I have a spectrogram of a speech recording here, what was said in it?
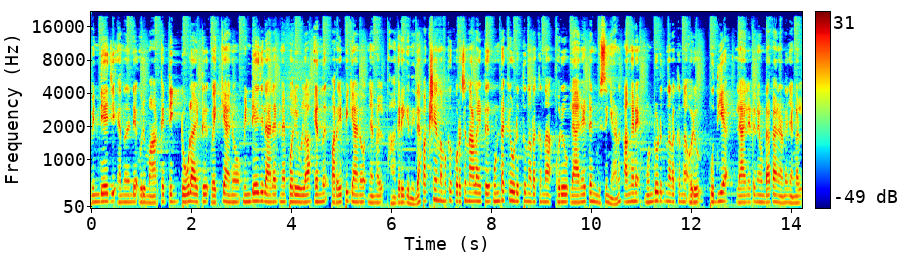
വിന്റേജ് എന്നതിന്റെ ഒരു മാർക്കറ്റിംഗ് ടൂളായിട്ട് വെക്കാനോ വിന്റേജ് ലാലേട്ടനെ പോലെയുള്ള എന്ന് പറയിപ്പിക്കാനോ ഞങ്ങൾ ആഗ്രഹിക്കുന്നില്ല. പക്ഷേ നമുക്ക് കുറച്ചു നാളായിട്ട് മുണ്ടൊക്കെ ഉടുത്ത് നടക്കുന്ന ഒരു ലാലേട്ടൻ മിസ്സിംഗ് ആണ്. അങ്ങനെ മുണ്ടുടുത്ത് നടക്കുന്ന ഒരു പുതിയ ലാലേട്ടനെ ഉണ്ടാക്കാനാണ് ഞങ്ങൾ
